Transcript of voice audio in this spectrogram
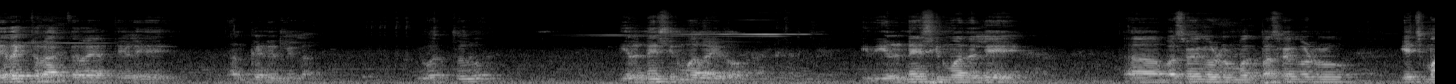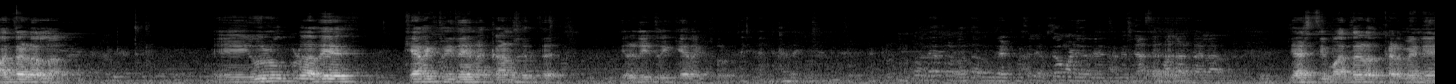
ಡೈರೆಕ್ಟರ್ ಆಗ್ತಾರೆ ಅಂತೇಳಿ ಅನ್ಕೊಂಡಿರ್ಲಿಲ್ಲ. ಇವತ್ತು ಎರಡನೇ ಸಿನಿಮಾಲ ಇದು ಇದು ಎರಡನೇ ಸಿನಿಮಾದಲ್ಲಿ ಬಸವೇಗೌಡರು ಮಗ ಬಸವೇಗೌಡರು ಹೆಚ್ಚು ಮಾತಾಡಲ್ಲ. ಇವರು ಕೂಡ ಅದೇ ಕ್ಯಾರೆಕ್ಟರ್ ಇದೆ ಅನ್ನೋ ಕಾಣಿಸುತ್ತೆ. ಎರಡಿಟ್ರಿ ಕ್ಯಾರೆಕ್ಟರ್ ಜಾಸ್ತಿ ಮಾತಾಡೋದು ಕಡಿಮೆನೆ.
